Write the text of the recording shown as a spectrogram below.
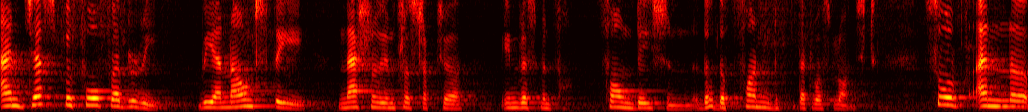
And just before February, we announced the National Infrastructure Investment Foundation, the, the fund that was launched. So, and uh,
